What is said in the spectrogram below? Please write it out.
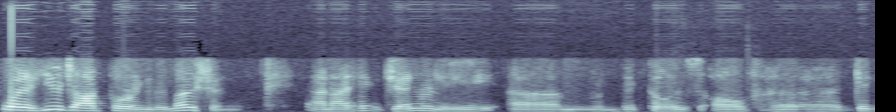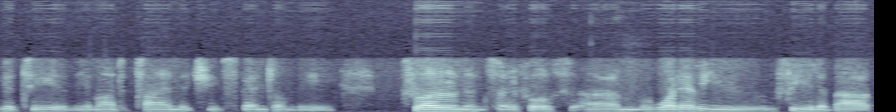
Well, a huge outpouring of emotion. And I think generally, um, because of her dignity and the amount of time that she'd spent on the throne and so forth, um, whatever you feel about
